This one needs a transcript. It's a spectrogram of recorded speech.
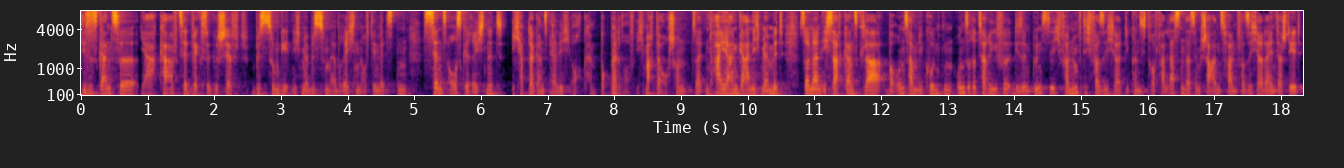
dieses ganze, ja, Kfz-Wechselgeschäft bis zum geht nicht mehr, bis zum Erbrechen auf den letzten Cents ausgerechnet, ich habe da ganz ehrlich auch keinen Bock mehr drauf. Ich mache da auch schon seit ein paar Jahren gar nicht mehr mit, sondern ich sage ganz klar, bei uns haben die Kunden unsere Tarife, die sind sind günstig, vernünftig versichert, die können sich darauf verlassen, dass im Schadensfall ein Versicherer dahinter steht,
